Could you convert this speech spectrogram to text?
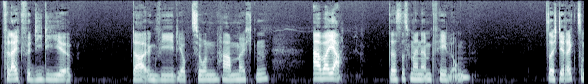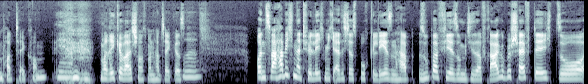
vielleicht für die, die da irgendwie die Optionen haben möchten. Aber ja, das ist meine Empfehlung. Soll ich direkt zum Hottake kommen? Ja. Marike weiß schon, was mein Hottake ist. Ja. Und zwar habe ich natürlich mich, als ich das Buch gelesen habe, super viel so mit dieser Frage beschäftigt, so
